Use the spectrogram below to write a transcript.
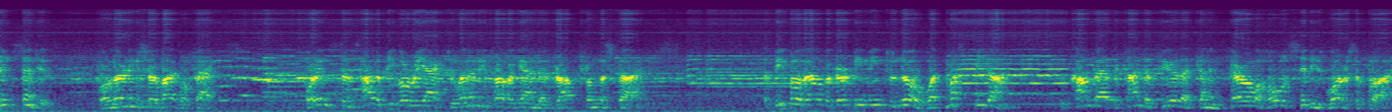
Incentive for learning survival facts. For instance, how do people react to enemy propaganda dropped from the skies? The people of Albuquerque mean to know what must be done to combat the kind of fear that can imperil a whole city's water supply.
